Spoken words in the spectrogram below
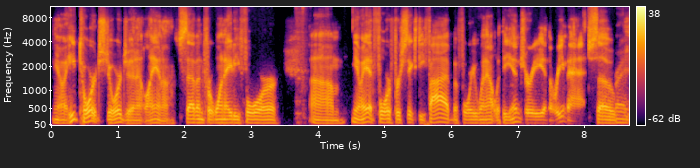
you know, he torched Georgia in Atlanta, seven for 184. Um, you know, he had four for 65 before he went out with the injury in the rematch. So, right.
